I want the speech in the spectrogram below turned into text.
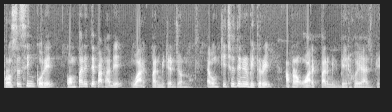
প্রসেসিং করে কোম্পানিতে পাঠাবে ওয়ার্ক পারমিটের জন্য এবং কিছুদিনের ভিতরেই আপনার ওয়ার্ক পারমিট বের হয়ে আসবে।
